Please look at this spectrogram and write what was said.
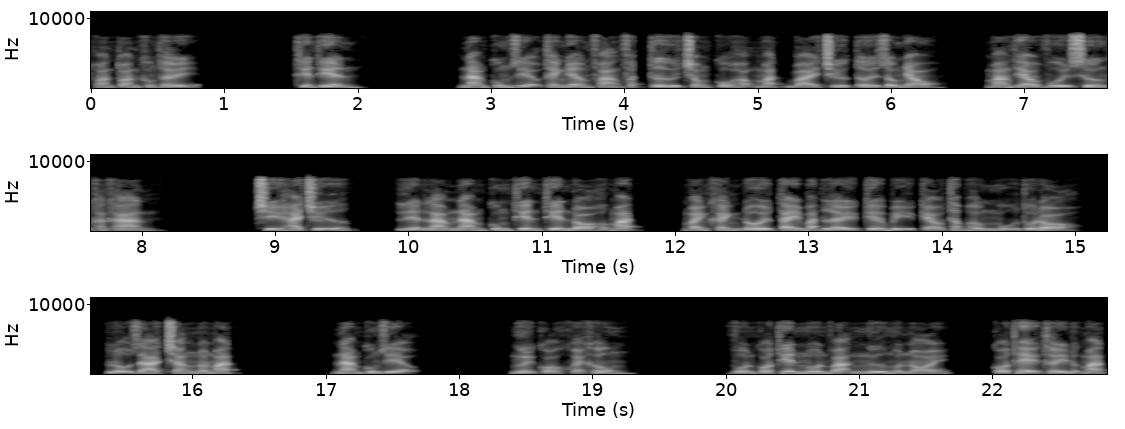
hoàn toàn không thấy. Thiên thiên. Nam Cung Diệu thanh âm phảng phất từ trong cổ họng mặt bài trừ tới giống nhau, mang theo vui sướng khàn khàn. Chỉ hai chữ, liền làm Nam Cung Thiên Thiên đỏ hốc mắt, mảnh khảnh đôi tay bắt lấy kia bị kéo thấp hồng mũ tua đỏ, lộ ra trắng nón mặt. Nam Cung Diệu, ngươi có khỏe không? Vốn có thiên ngôn vạn ngữ muốn nói, có thể thấy được mặt,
